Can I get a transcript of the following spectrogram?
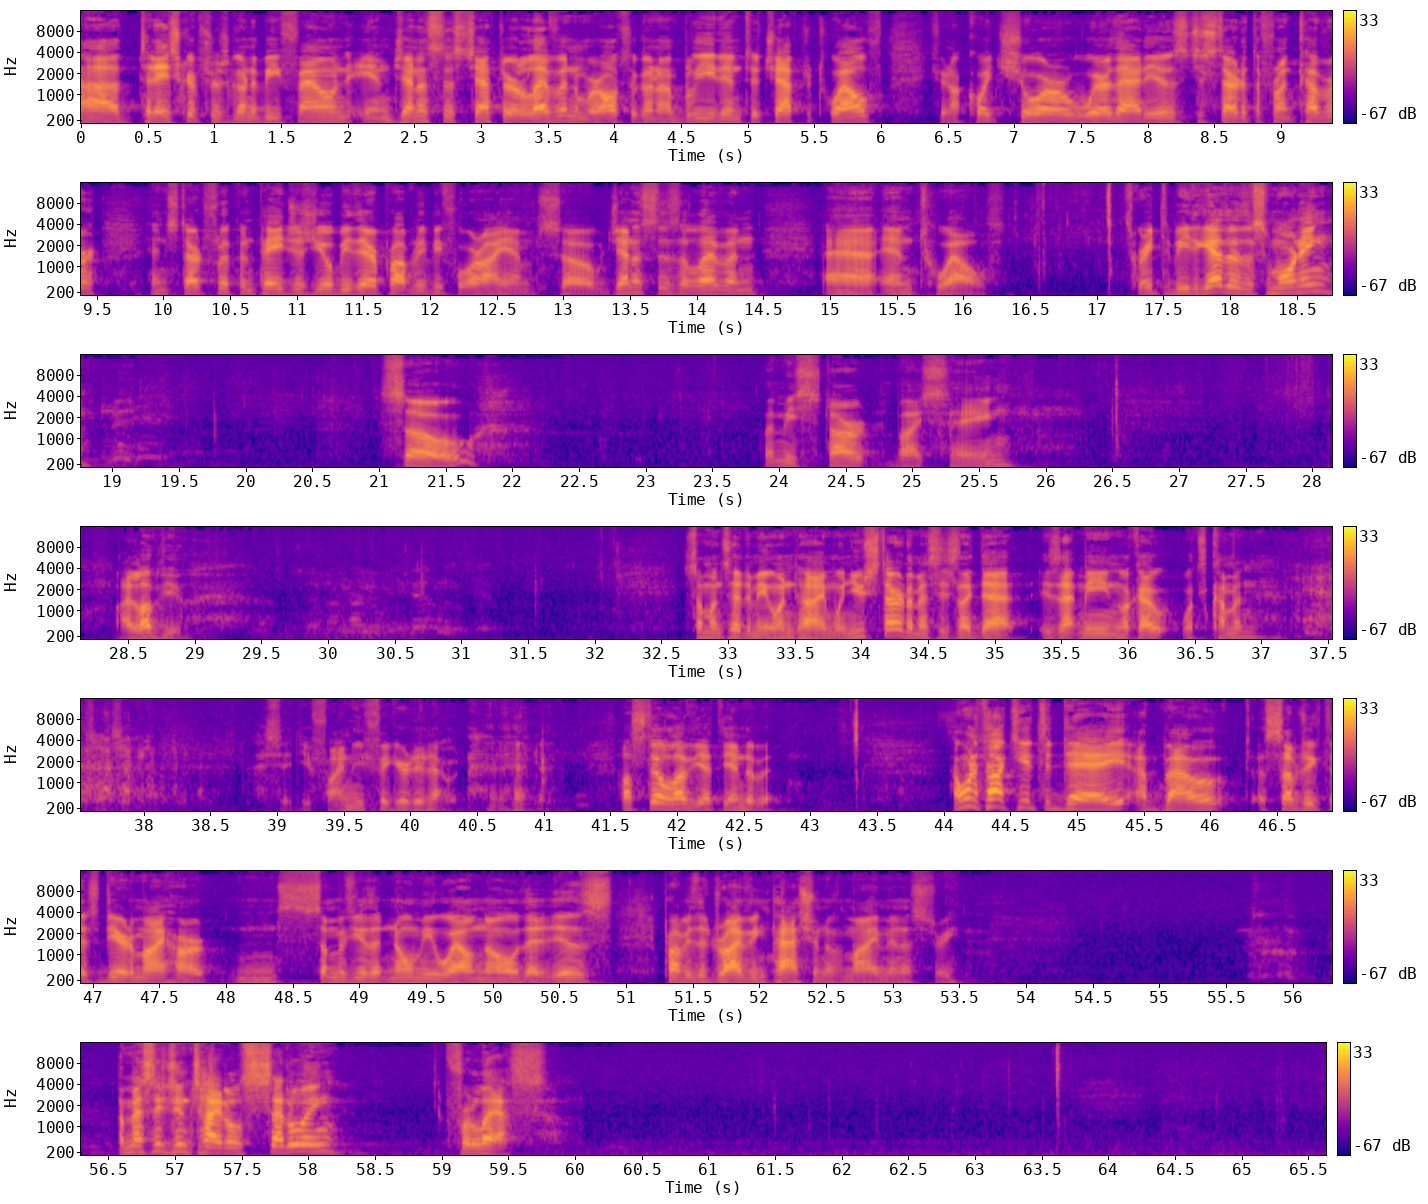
Uh, today's scripture is going to be found in Genesis chapter 11. We're also going to bleed into chapter 12. If you're not quite sure where that is, just start at the front cover and start flipping pages. You'll be there probably before I am. So, Genesis 11 uh, and 12. It's great to be together this morning. So, let me start by saying, I love you. Someone said to me one time, when you start a message like that, does that mean look out what's coming? I said, You finally figured it out. I'll still love you at the end of it. I want to talk to you today about a subject that's dear to my heart. Some of you that know me well know that it is probably the driving passion of my ministry. A message entitled Settling for Less.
